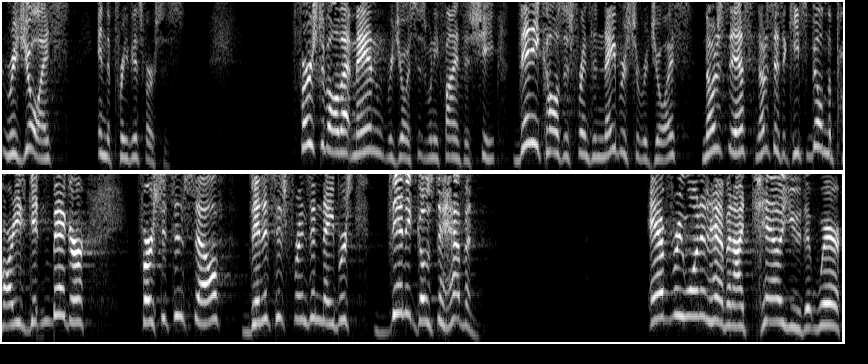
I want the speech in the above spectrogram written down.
rejoice in the previous verses. First of all, that man rejoices when he finds his sheep. Then he calls his friends and neighbors to rejoice. Notice this. Notice this. It keeps building. The party's getting bigger. First it's himself. Then it's his friends and neighbors. Then it goes to heaven. Everyone in heaven, I tell you that where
